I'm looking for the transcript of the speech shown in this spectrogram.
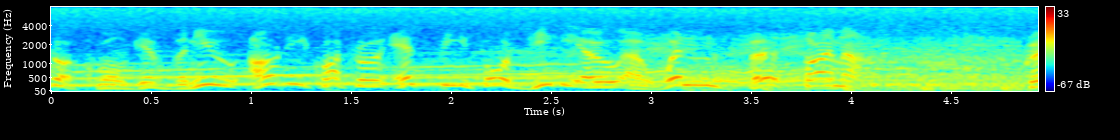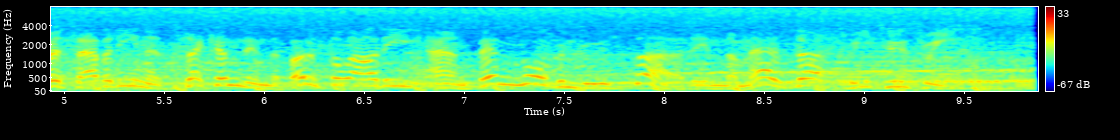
Stuck will give the new Audi Quattro SP4 GTO a win first time out. Chris Aberdein is second in the Bosal Audi and Ben Morgenrood third in the Mazda 323.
